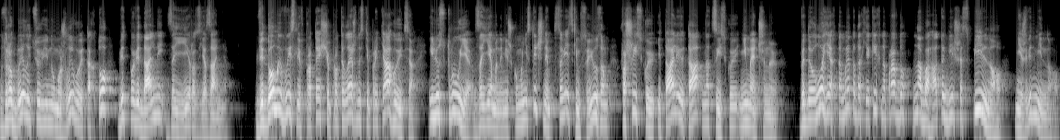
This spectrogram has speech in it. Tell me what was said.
зробили цю війну можливою та хто відповідальний за її розв'язання. Відомий вислів про те, що протилежності притягуються, ілюструє взаємини між комуністичним Совєтським Союзом, фашистською Італією та нацистською Німеччиною, в ідеологіях та методах яких направду набагато більше спільного, ніж відмінного.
